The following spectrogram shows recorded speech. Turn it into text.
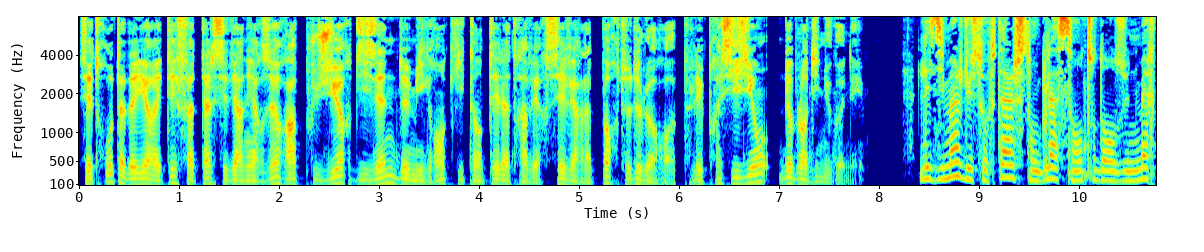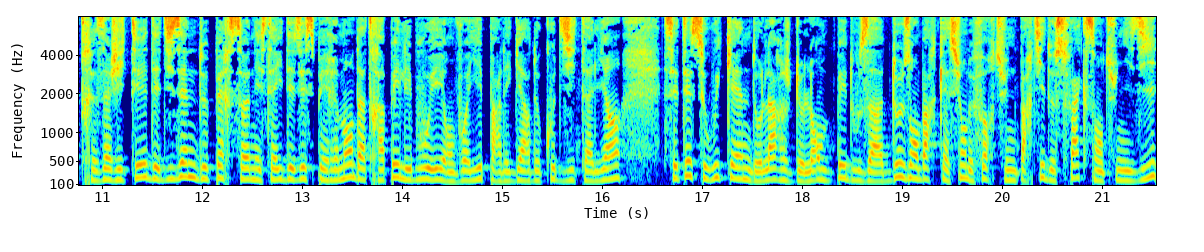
Cette route a d'ailleurs été fatale ces dernières heures à plusieurs dizaines de migrants qui tentaient la traversée vers la porte de l'Europe. Les précisions de Blandine Hugonnet. Les images du sauvetage sont glaçantes. Dans une mer très agitée, des dizaines de personnes essayent désespérément d'attraper les bouées envoyées par les gardes-côtes italiens. C'était ce week-end au large de Lampedusa. Deux embarcations de fortune parties de Sfax en Tunisie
